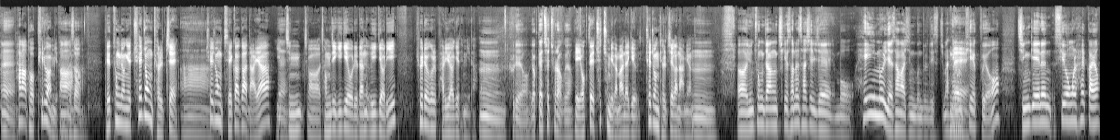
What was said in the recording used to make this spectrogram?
네. 하나 더 필요합니다. 아하. 그래서 대통령의 최종 결재, 아. 최종 재가가 나야 이 네. 징- 어, 정직 2개월이라는 의결이 효력을 발휘하게 됩니다. 음, 그래요. 역대 최초라고요. 예, 역대 최초입니다. 만약에 최종 결재가 나면. 음. 어, 윤 총장 측에서는 사실 이제 뭐 해임을 예상하신 분들도 있었지만 해임을 네. 피했고요. 징계는 수용을 할까요?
